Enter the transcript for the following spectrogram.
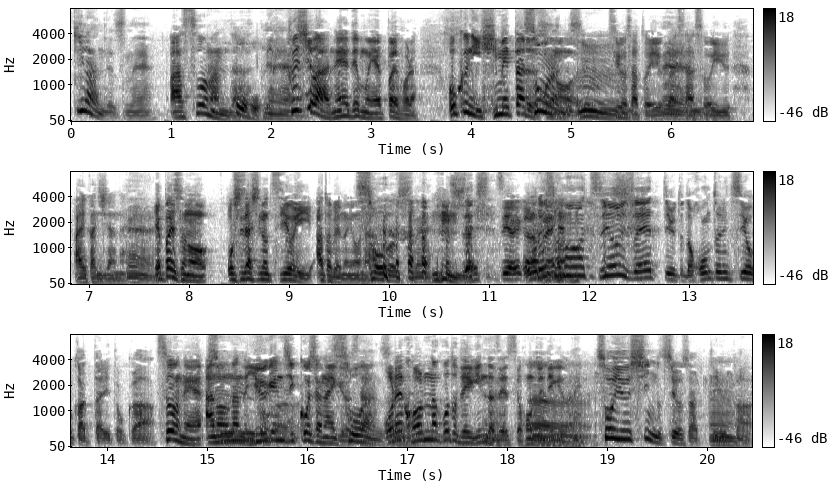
きなんですね。あそうなんだ。ほうほう藤はねでもやっぱりほら奥に秘めたるそのそうなんですよ。強さというかええさそういうああいう感じじゃない。ええ。やっぱりその押し出しの強い跡部のような。そうですね。強いから俺様は強いぜって言ってたら本当に強かったりとか。そうね。あそういうのなんだ有言実行じゃないけどさそうなんですよ。俺こんなことできんだぜって本当にできるよね。そういう真の強さっていうか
